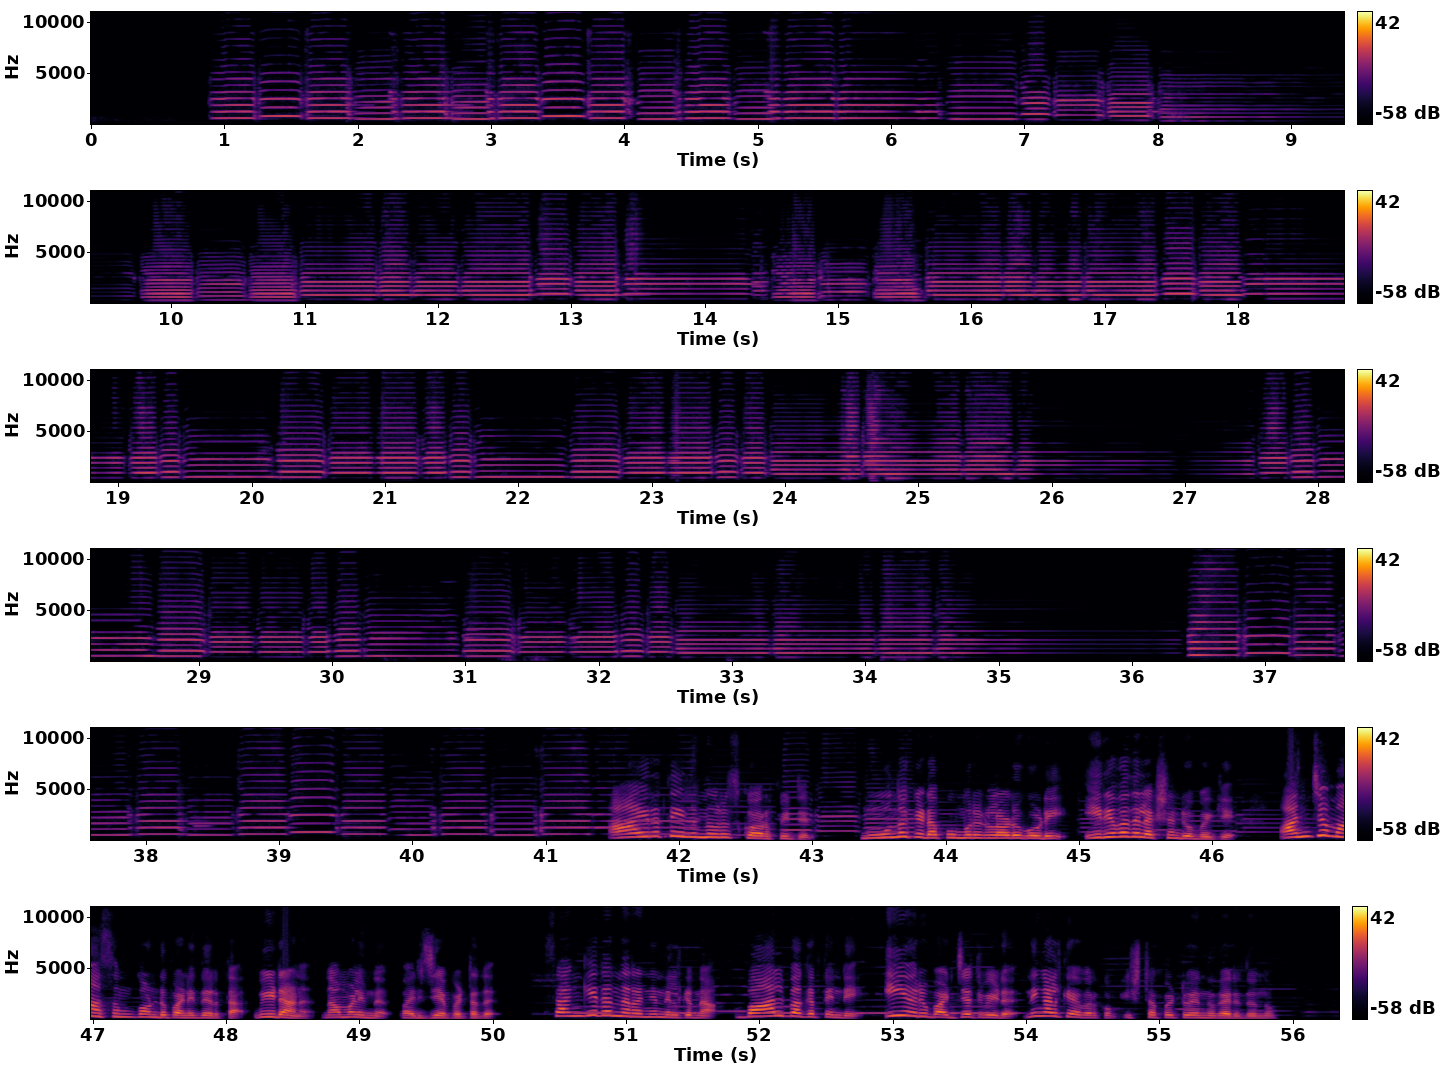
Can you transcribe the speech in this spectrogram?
ആയിരത്തി ഇരുന്നൂറ് സ്ക്വയർ ഫീറ്റിൽ മൂന്ന് കിടപ്പുമുറികളോട് കൂടി ഇരുപത് ലക്ഷം രൂപയ്ക്ക് അഞ്ചു മാസം കൊണ്ട് പണിതീർത്ത വീടാണ് നമ്മൾ ഇന്ന് പരിചയപ്പെട്ടത്. സംഗീതം നിറഞ്ഞു നിൽക്കുന്ന ബാൽ ഭഗത്തിന്റെ ഈ ഒരു ബഡ്ജറ്റ് വീട് നിങ്ങൾക്ക് ഏവർക്കും ഇഷ്ടപ്പെട്ടു എന്ന് കരുതുന്നു.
